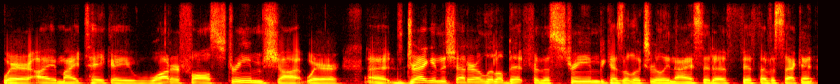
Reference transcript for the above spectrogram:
where I might take a waterfall stream shot where uh, dragging the shutter a little bit for the stream because it looks really nice at a fifth of a second,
